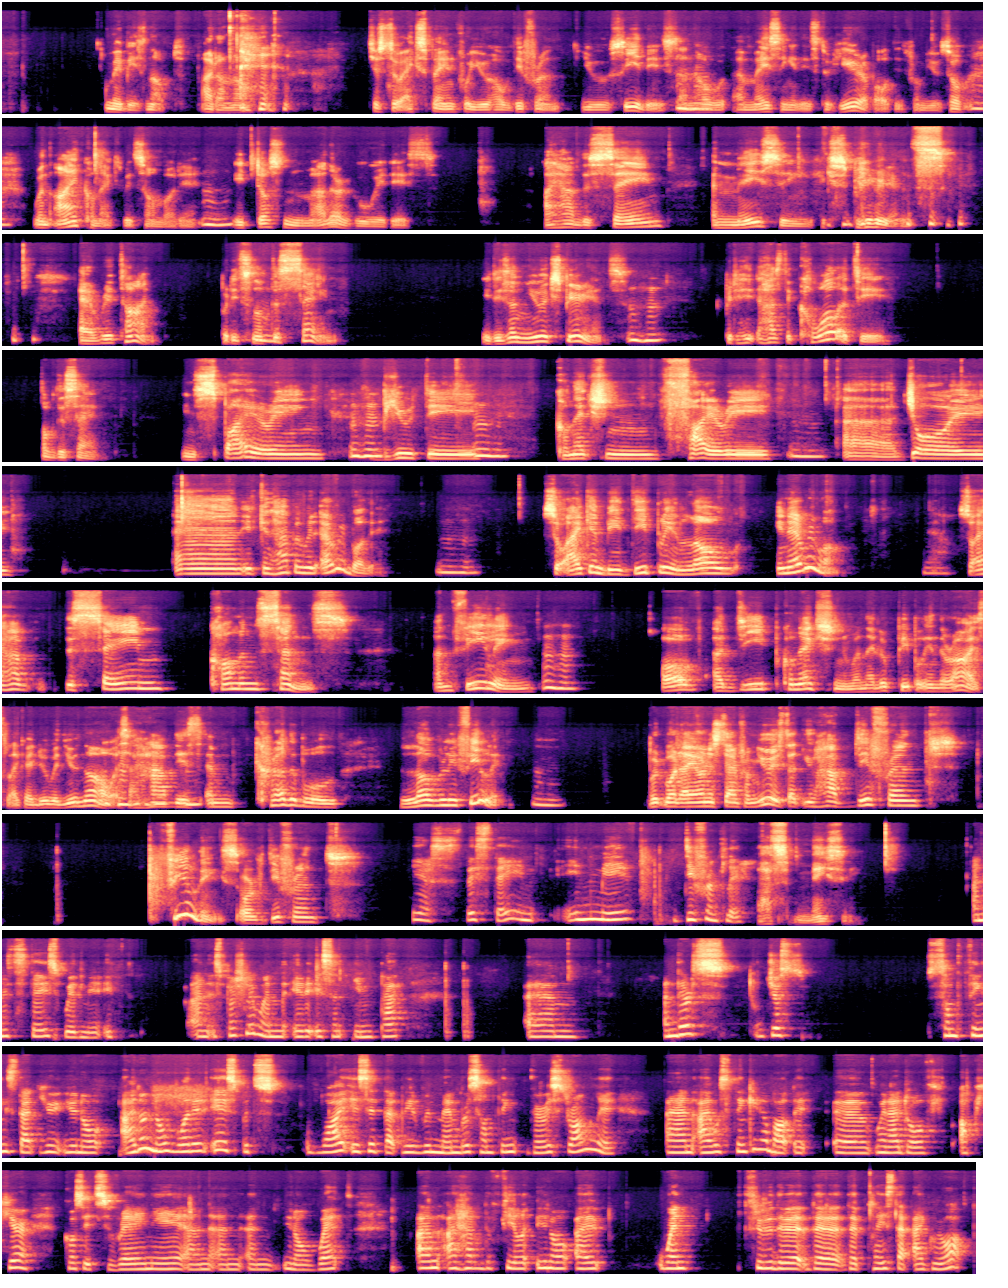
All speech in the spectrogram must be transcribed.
maybe it's not. I don't know. Just to explain for you how different you see this and Mhm. how amazing it is to hear about it from you. So Mm, when i connect with somebody mm, it doesn't matter who it is. I have the same amazing experience every time but it's not Mm. the same it is a new experience mhm, but it has the quality of the same inspiring mhm, beauty mhm, connection fiery mhm. uh, joy and it can happen with everybody Mhm. so i can be deeply in love in everyone Yeah. so i have the same common sense and feeling Mhm. of a deep connection when i look people in their eyes like i do with you now as i have this incredible lovely feeling Mhm. but what i understand from you is that you have different feelings or different Yes, they stay in in me differently, that's amazing and it stays with me. It, and especially when it is an impact. Um, and there's just some things that you you know I don't know what it is, but why is it that we remember something very strongly? And I was thinking about it uh, when I drove up here because it's rainy and and and you know wet, and I have the feeling you know I went through the the the place that I grew up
